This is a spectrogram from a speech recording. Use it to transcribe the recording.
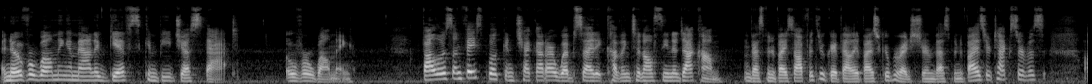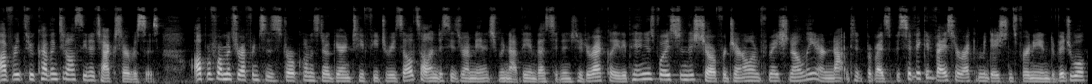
An overwhelming amount of gifts can be just that overwhelming. Follow us on Facebook and check out our website at covingtonalsina.com. Investment advice offered through Great Valley Advisor Group, a registered investment advisor. Tax service offered through Covington Alsina Tax Services. All performance references historical and is no guarantee of future results. All indices around management not be invested into directly. The opinions voiced in this show are for general information only and are not to provide specific advice or recommendations for any individual.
